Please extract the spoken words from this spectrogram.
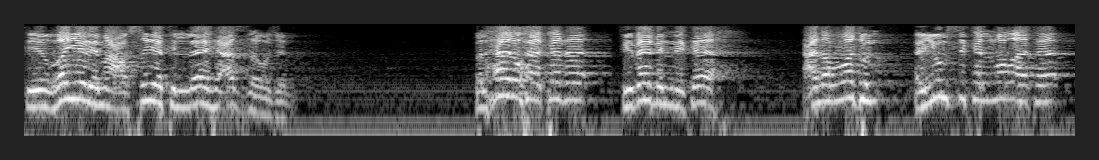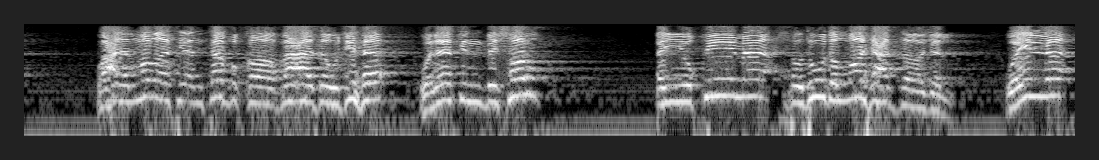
في غير معصية الله عز وجل. فالحال هكذا في باب النكاح. على الرجل أن يمسك المرأة وعلى المرأة أن تبقى مع زوجها ولكن بشرط أن يقيم حدود الله عز وجل. وإلا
